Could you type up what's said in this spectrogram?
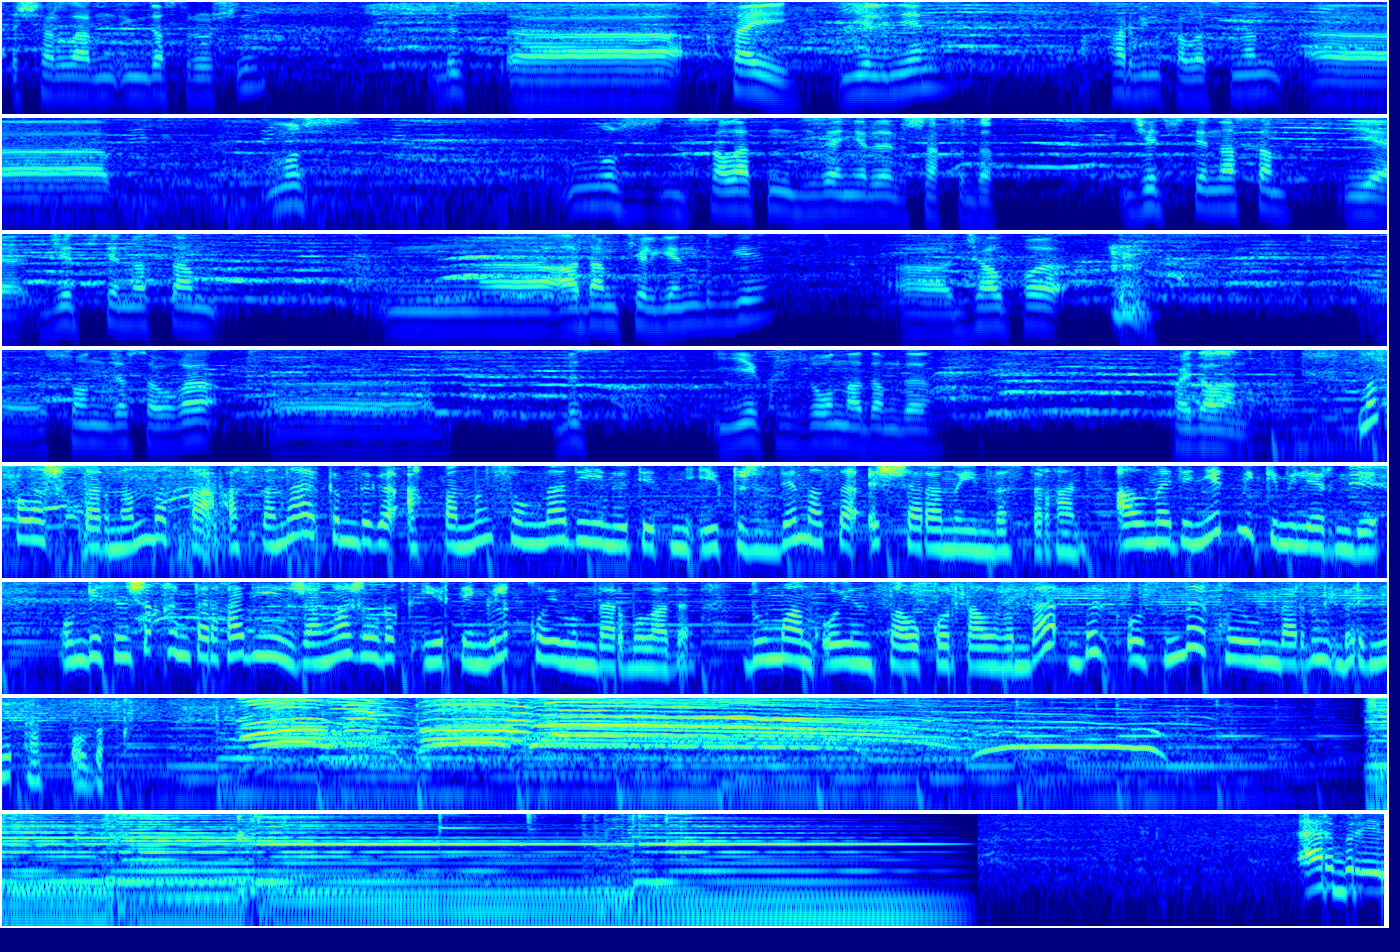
іс шараларын ұйымдастыру үшін біз қытай елінен харбин қаласынан мұз мұз салатын дизайнерлерді шақырдық. Жетпістен астам иә жетпістен астам адам келген бізге. Жалпы соны жасауға біз 210 адамды пайдаландық. Мұз қалашықтарынан басқа астана әкімдігі ақпанның соңына дейін өтетін 200-ден аса іс шараны ұйымдастырған. Ал мәдениет мекемелерінде 15 қаңтарға дейін жаңа жылдық ертеңгілік қойылымдар болады. Думан ойын сауық орталығында біз осындай қойылымдардың біріне тап болдық.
